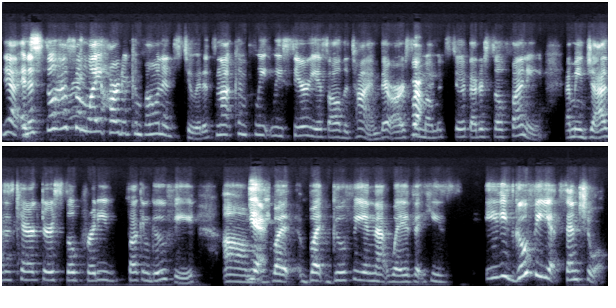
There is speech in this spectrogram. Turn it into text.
yeah, and it still has some lighthearted components to it. It's not completely serious all the time. There are some right. moments to it that are still funny. I mean, Jazz's character is still pretty fucking goofy. Um, yeah. But but goofy in that way that he's he's goofy yet sensual.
